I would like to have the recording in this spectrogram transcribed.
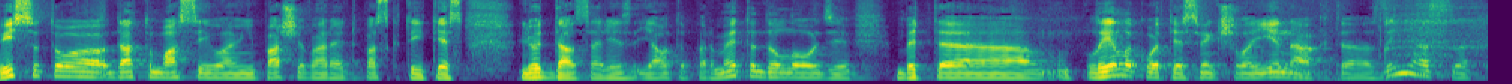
visu to datu masīvu, lai viņi paši varētu paskatīties. Ļoti daudz arī jautā par metodoloģiju, bet uh, lielākoties vienkārši, lai ienāktu uh, ziņās. Uh,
